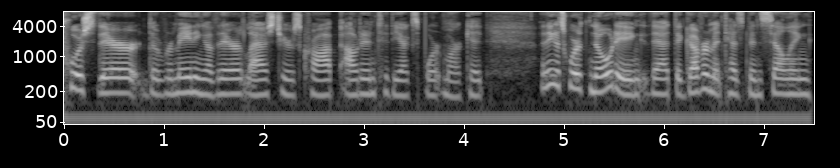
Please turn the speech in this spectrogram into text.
push their the remaining of their last year's crop out into the export market. I think it's worth noting that the government has been selling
